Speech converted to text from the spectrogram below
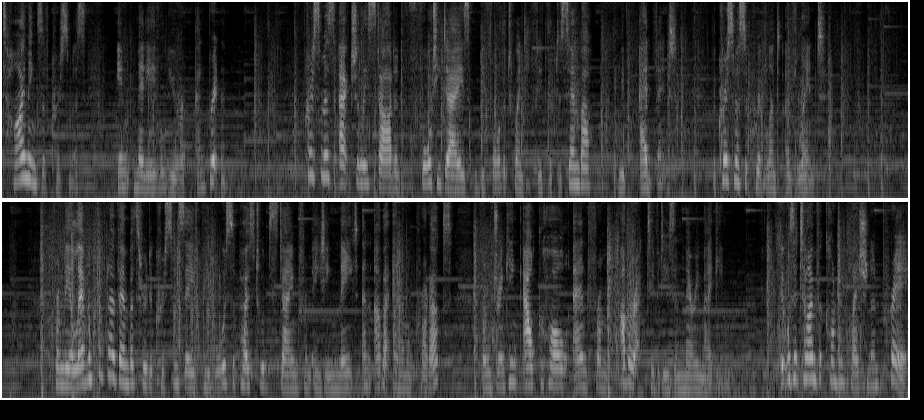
timings of Christmas in medieval Europe and Britain. Christmas actually started 40 days before the 25th of December with Advent, the Christmas equivalent of Lent. From the 11th of November through to Christmas Eve, people were supposed to abstain from eating meat and other animal products, from drinking alcohol, and from other activities and merrymaking. It was a time for contemplation and prayer.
